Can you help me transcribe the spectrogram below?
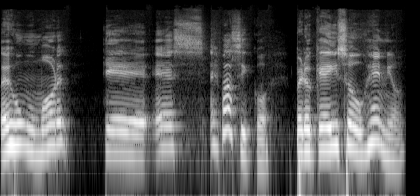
es un humor que es, es básico. Pero ¿qué hizo Eugenio?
